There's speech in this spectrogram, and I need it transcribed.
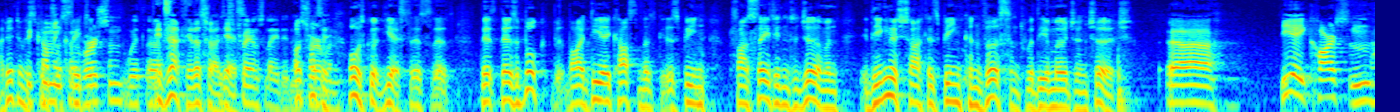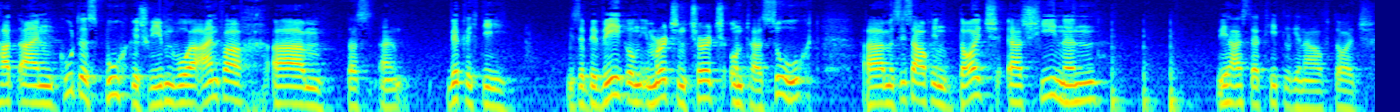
I don't been Becoming conversant with uh, Exactly, that's right. it's yes, translated oh, it's translated. German. Oh, it's good. Yes, there's, there's, there's, a book by D.A. Carson that has been translated into German. The English title is "Being Conversant with the Emergent Church." Äh, D.A. Carson hat ein gutes Buch geschrieben, wo er einfach ähm, das, ähm, wirklich die, diese Bewegung Emergent Church untersucht. Ähm, es ist auch in Deutsch erschienen. Wie heißt der Titel genau auf Deutsch?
